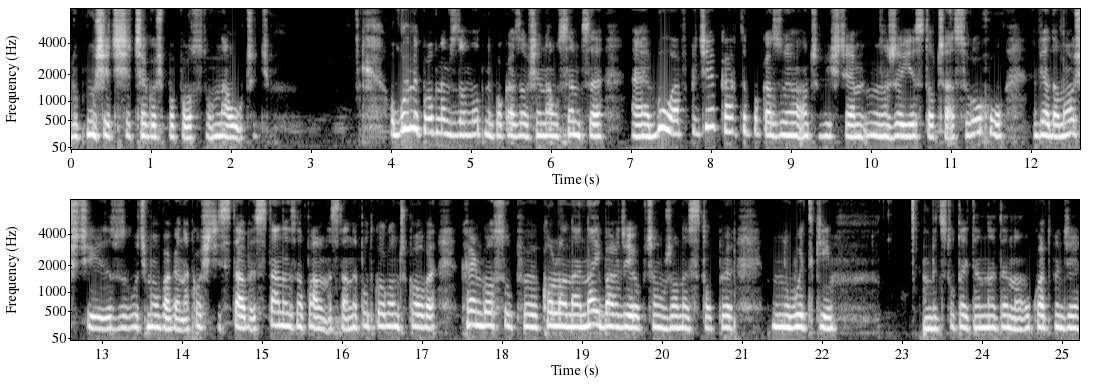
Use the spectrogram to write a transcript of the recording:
lub musieć się czegoś po prostu nauczyć. Ogólny problem zdrowotny pokazał się na ósemce e, buław, gdzie karty pokazują oczywiście, że jest to czas ruchu, wiadomości. Zwróćmy uwagę na kości stawy, stany zapalne, stany podgorączkowe, kręgosłup, e, kolana, najbardziej obciążone stopy, łydki. Więc tutaj ten, ten układ będzie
